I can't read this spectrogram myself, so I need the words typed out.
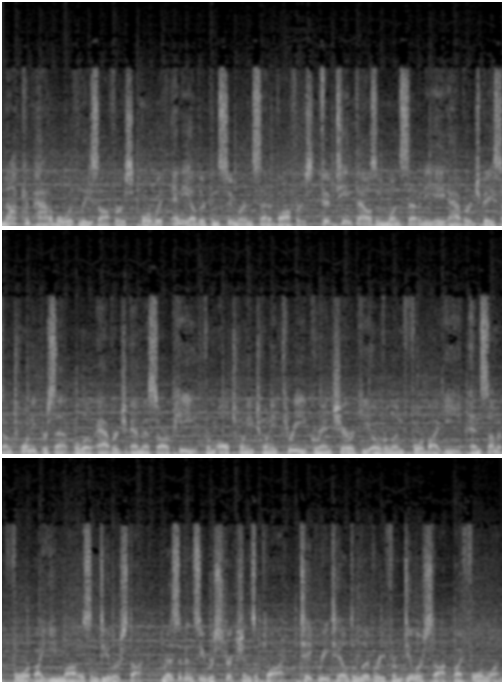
Not compatible with lease offers or with any other consumer incentive offers. 15,178 average based on 20% below average MSRP from all 2023 Grand Cherokee Overland 4xE and Summit 4xE models in dealer stock. Residency restrictions apply. Take retail delivery from dealer stock by 4 1.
